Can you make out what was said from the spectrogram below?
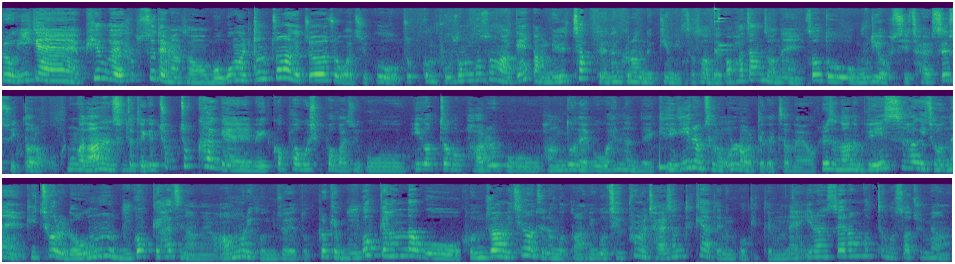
그리고 이게 피부에 흡수되면서 모공을 쫀쫀하게 조여줘가지고 조금 보송보송하게 딱 밀착되는 그런 느낌이 있어서 내가 화장 전에 써도 무리 없이 잘 쓸 수 있더라고. 뭔가 나는 진짜 되게 촉촉하게 메이크업 하고 싶어가지고 이것저것 바르고 광도 내보고 했는데 개기름처럼 올라올 때가 있잖아요. 그래서 나는 베이스 하기 전에 기초를 너무 무겁게 하진 않아요. 아무리 건조해도. 그렇게 무겁게 한다고 건조함이 채워지는 것도 아니고 제품을 잘 선택해야 되는 거기 때문에 이런 세럼 같은 거 써주면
